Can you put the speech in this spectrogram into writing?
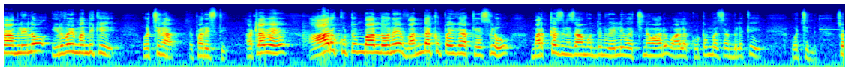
ఫ్యామిలీలో ఇరవై మందికి వచ్చిన పరిస్థితి. అట్లాగే ఆరు కుటుంబాల్లోనే వందకు పైగా కేసులు మర్కజ్ నిజాముద్దీన్ వెళ్ళి వచ్చిన వారు వాళ్ళ కుటుంబ సభ్యులకి వచ్చింది. సో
